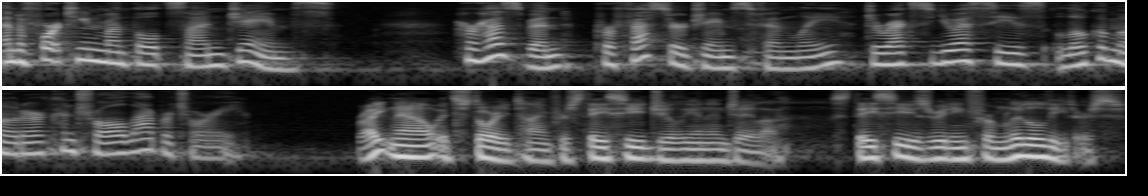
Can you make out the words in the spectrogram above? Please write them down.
and a 14 month old son, James. Her husband, Professor James Finley, directs USC's Locomotor Control Laboratory. Right now, it's story time for Stacy, Jillian, and Jayla. Stacy is reading from Little Leaders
